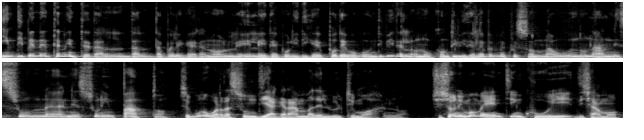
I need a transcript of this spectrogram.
indipendentemente dal, dal, da quelle che erano le, le, idee politiche, potevo condividerle o non condividerle, per me questo non ha, non ha nessun, nessun, impatto. Se uno guardasse un diagramma dell'ultimo anno, ci sono i momenti in cui, diciamo,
